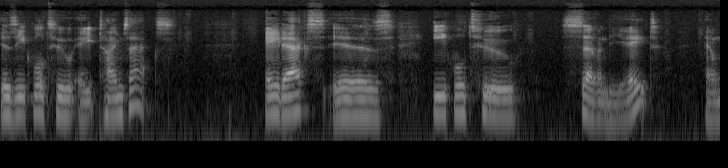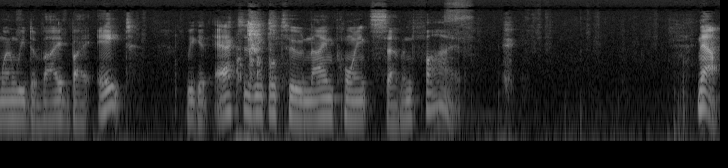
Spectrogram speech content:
is equal to 8 times x. 8x is equal to 78. And when we divide by 8, we get x is equal to 9.75. Now,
